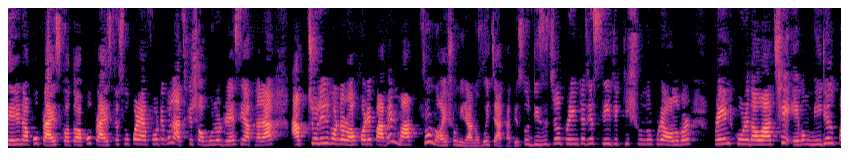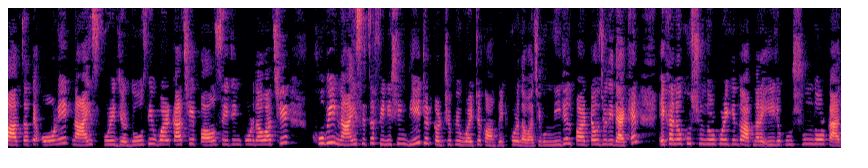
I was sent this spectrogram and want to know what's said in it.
জেরিন আপু প্রাইস কত আপু? প্রাইসটা সুপার অ্যাফোর্ডেবল আজকে সবগুলো ড্রেসই আপনারা আটচল্লিশ ঘণ্টার অফারে পাবেন মাত্র নয়শো নিরানব্বই টাকাতে। সো ডিজিটাল প্রিন্টটা যে সি যে কি সুন্দর করে অল ওভার প্রিন্ট করে দেওয়া আছে এবং মিডল পার্টটাতে অনেক নাইস করে যে দোসি ওয়ার্ক আছে পাল সেটিং করে দেওয়া আছে। খুবই নাইস এটা ফিনিশিং দিয়ে এটা কারচুপি ওয়াইটটা কমপ্লিট করে দেওয়া আছে। এবং মিডল পার্টটাও যদি দেখেন, এখানেও খুব সুন্দর করে কিন্তু আপনারা এইরকম সুন্দর কাজ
